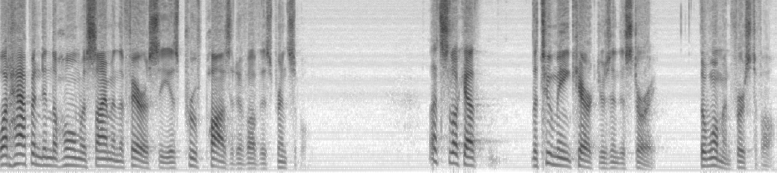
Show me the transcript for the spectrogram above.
What happened in the home of Simon the Pharisee is proof positive of this principle. Let's look at the two main characters in this story. The woman, first of all.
